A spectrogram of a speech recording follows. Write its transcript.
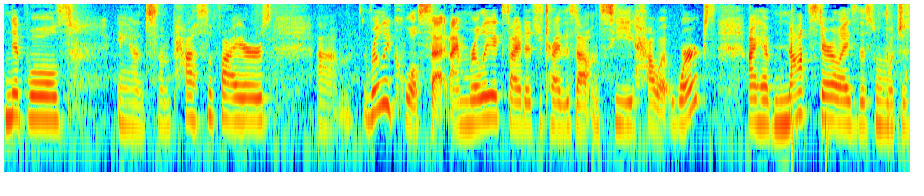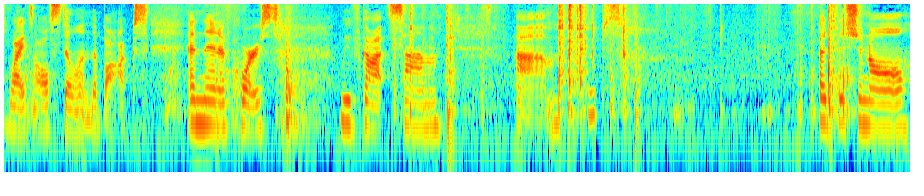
nipples and some pacifiers. Um, really cool set. I'm really excited to try this out and see how it works. I have not sterilized this one, which is why it's all still in the box. And then, of course, we've got some, um, oops, additional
